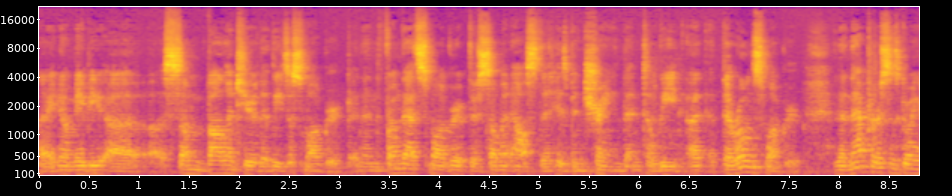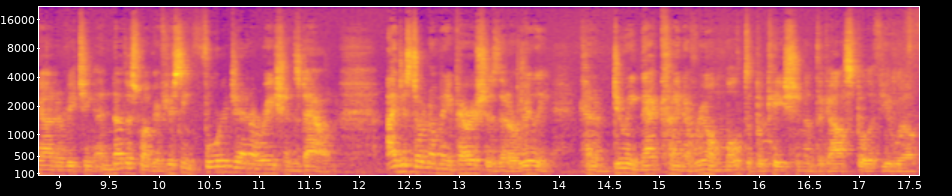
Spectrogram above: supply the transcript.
uh, you know, maybe uh, uh, some volunteer that leads a small group, and then from that small group, there's someone else that has been trained then to lead uh, their own small group, and then that person's going out and reaching another small group. You're seeing four generations down. I just don't know many parishes that are really kind of doing that kind of real multiplication of the gospel, if you will,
